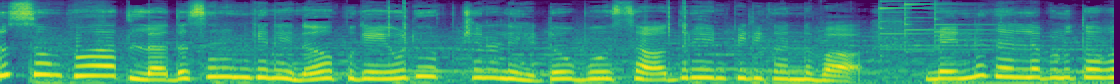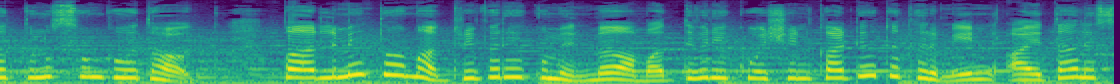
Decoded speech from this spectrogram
උණුසුම් පුවත් ලදසනින්ගෙන එන අපගේ YouTube චැනලයට ඔබ සාදරයෙන් පිළිගන්නවා. මෙන්න දැන් ලැබුණු තවත් උණුසුම් පුවතක්. පාර්ලිමේන්තුව මන්ත්‍රීවරයෙකු මෙන්ම අමාත්‍යවරයෙකු වශයෙන් කටයුතු කරමින් අයථා ලෙස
